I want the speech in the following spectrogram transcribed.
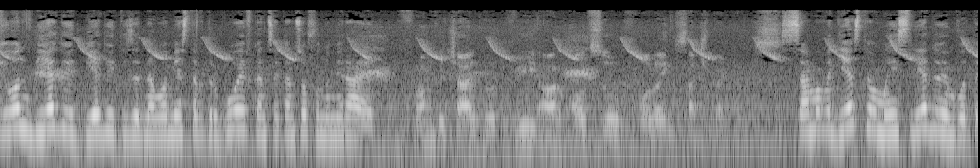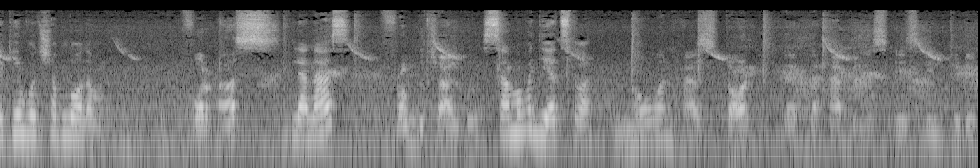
И он бегает, бегает из одного места в другое, и в конце концов он умирает. From the childhood, we are also following such patterns. С самого детства мы исследуем вот таким вот шаблоном. For us, Для нас from the childhood, с самого детства no one has taught that the happiness is in today.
